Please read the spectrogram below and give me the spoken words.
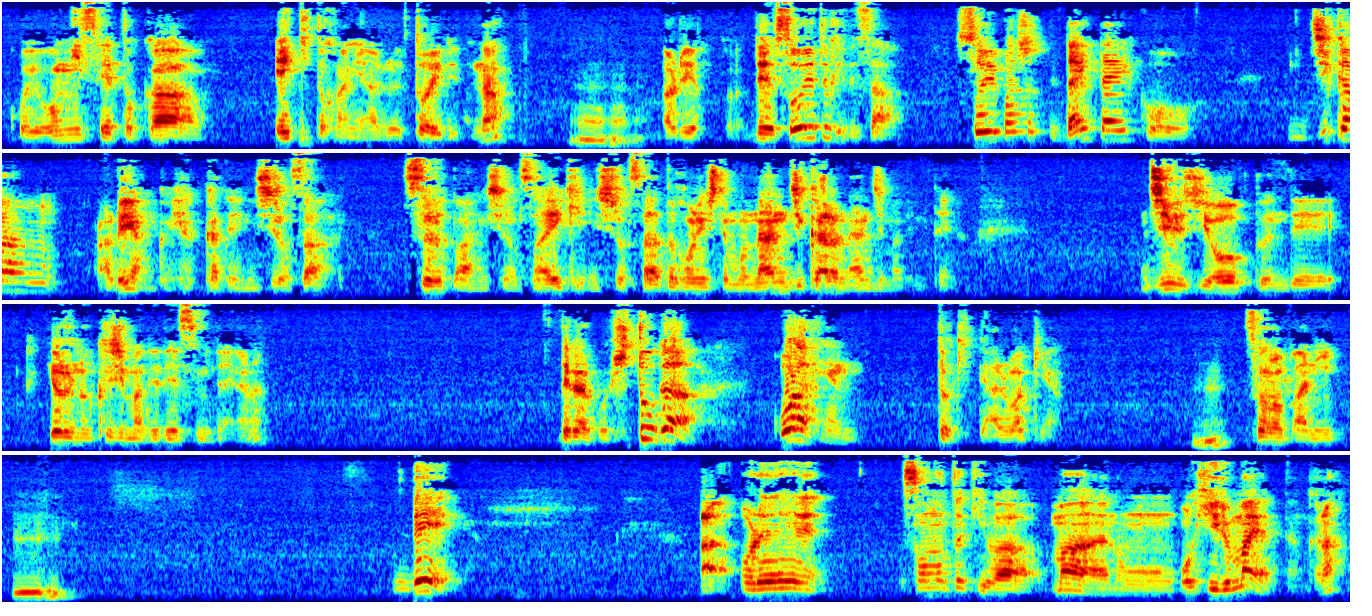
こういうお店とか、駅とかにあるトイレってな、うんあるやんか。で、そういう時でさ、そういう場所って大体こう、時間あるやんか、百貨店にしろさ、スーパーにしろさ、駅にしろさ、どこにしても何時から何時までみたいな。10時オープンで夜の9時までですみたいなな。だからこう人がおらへん時ってあるわけやん。うんその場に。うんで、あ、俺、その時は、まあ、あの、お昼前やったんかな。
